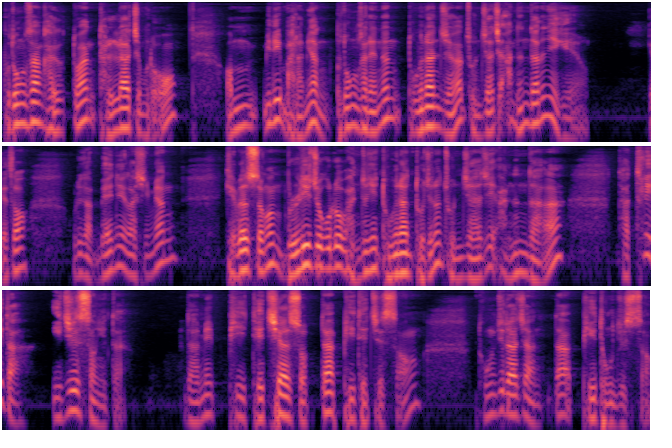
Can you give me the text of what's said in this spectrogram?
부동산 가격 또한 달라지므로 엄밀히 말하면 부동산에는 동일한 지가 존재하지 않는다는 얘기예요. 그래서 우리가 메뉴에 가시면 개별성은 물리적으로 완전히 동일한 토지는 존재하지 않는다. 다 틀리다. 이질성이다. 그 다음에 비대체할 수 없다. 비대체성. 동질하지 않다. 비동질성.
